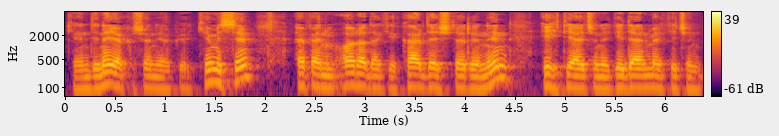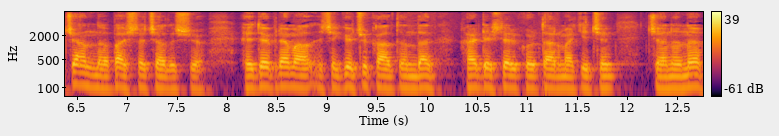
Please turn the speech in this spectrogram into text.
kendine yakışanı yapıyor. Kimisi efendim oradaki kardeşlerinin ihtiyacını gidermek için canla başla çalışıyor. E, deprem işte göçük altından kardeşleri kurtarmak için canını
